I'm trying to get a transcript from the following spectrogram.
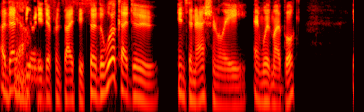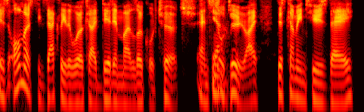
Uh, that's Yeah. the only difference I see. So the work I do internationally and with my book is almost exactly the work I did in my local church and still Yeah. do. I this coming Tuesday,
